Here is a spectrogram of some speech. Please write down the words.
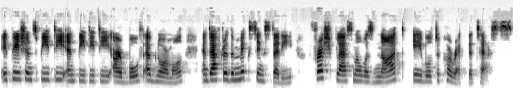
a patient's PT and PTT are both abnormal, and after the mixing study, fresh plasma was not able to correct the tests.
